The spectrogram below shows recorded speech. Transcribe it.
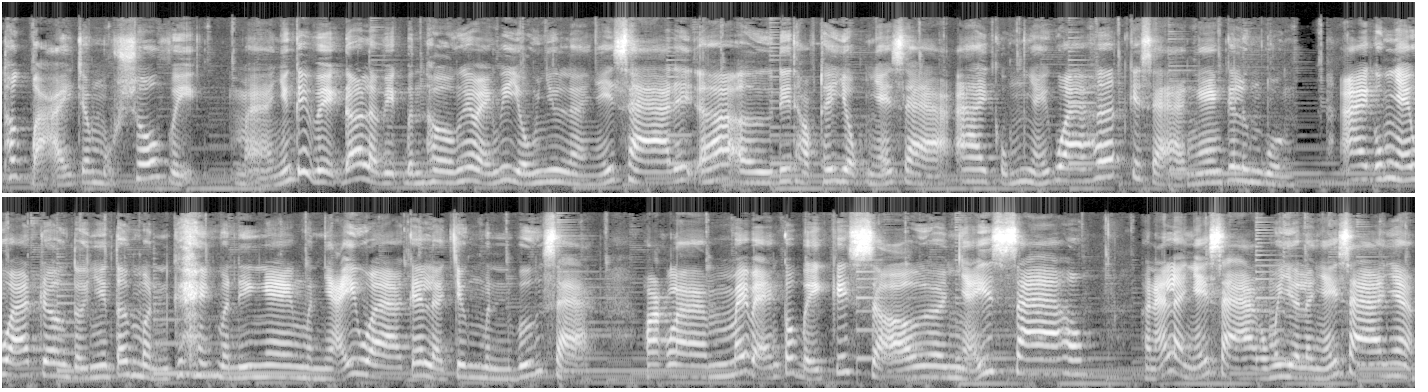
thất bại trong một số việc mà những cái việc đó là việc bình thường các bạn. Ví dụ như là nhảy xà đi đó ừ đi học thể dục nhảy xà ai cũng nhảy qua hết cái xà ngang cái lưng quần ai cũng nhảy qua hết trơn, tự nhiên tới mình cái mình đi ngang, mình nhảy qua cái là chân mình vướng xà. Hoặc là mấy bạn có bị cái sợ nhảy xa không? Hồi nãy là nhảy xà, còn bây giờ là nhảy xa nha.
